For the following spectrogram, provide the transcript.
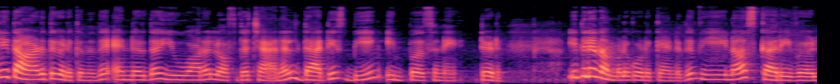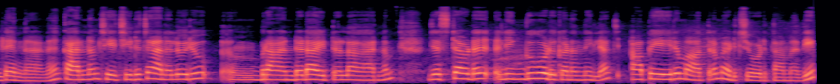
ഇനി താഴത്ത് കിടക്കുന്നത് enter the U R L of the channel that is being impersonated ഇതിൽ നമ്മൾ കൊടുക്കേണ്ടത് വീണാസ് കറി വേൾഡ് എന്നാണ്. കാരണം ചേച്ചിയുടെ ചാനൽ ഒരു ബ്രാൻഡഡ് ആയിട്ടുള്ള കാരണം ജസ്റ്റ് അവിടെ ലിങ്ക് കൊടുക്കണമെന്നില്ല. ആ പേര് മാത്രം അടിച്ചു കൊടുത്താൽ മതി.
